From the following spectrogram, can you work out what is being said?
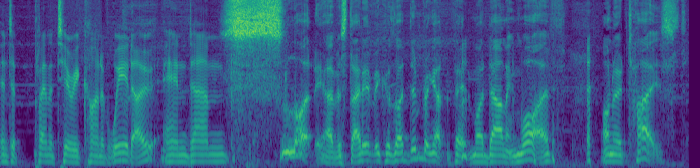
interplanetary kind of weirdo. And um, Slightly overstated because I did bring up the fact that my darling wife on her toast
